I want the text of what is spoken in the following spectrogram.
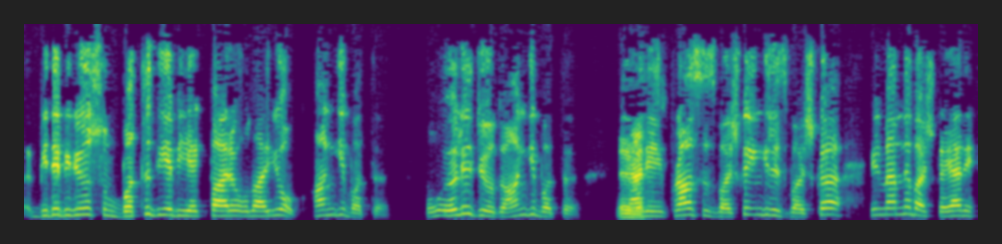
bir de biliyorsun Batı diye bir yekpare olay yok. Hangi Batı? O öyle diyordu. Hangi Batı? Evet. Yani Fransız başka, İngiliz başka, bilmem ne başka. Yani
